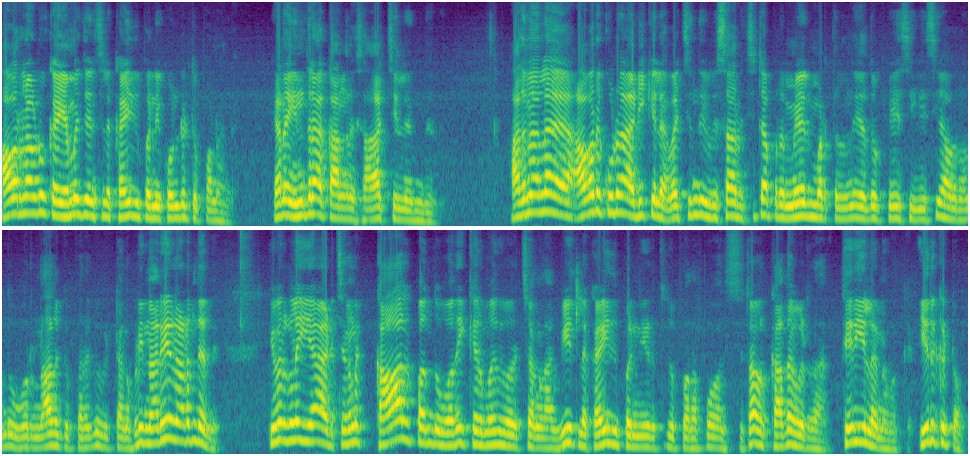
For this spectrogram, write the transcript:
அவர்களோடும் க எமர்ஜென்சியில் கைது பண்ணி கொண்டுட்டு போனாங்க. ஏன்னா இந்திரா காங்கிரஸ் ஆட்சியில் இருந்தது. அதனால் அவரை கூட அடிக்கலை. வச்சிருந்து விசாரிச்சுட்டு அப்புறம் மேல் மரத்துலேருந்து ஏதோ பேசி பேசி அவர் வந்து ஒரு நாளுக்கு பிறகு விட்டாங்க. அப்படி நிறைய நடந்தது. இவர்களை ஏன் அடிச்சாங்கன்னா கால் பந்து உதைக்கிற மாதிரி வச்சாங்களா? வீட்டில் கைது பண்ணி எடுத்துகிட்டு போகிறப்போ வச்சுட்டு அவர் கதை விடுறார். தெரியல நமக்கு. இருக்கட்டும்.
